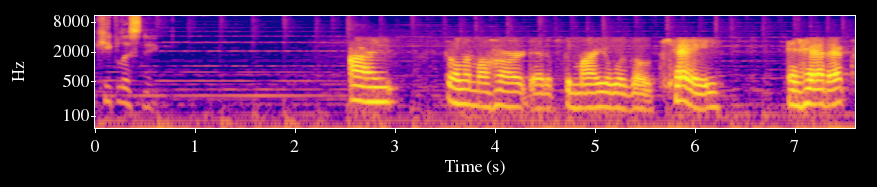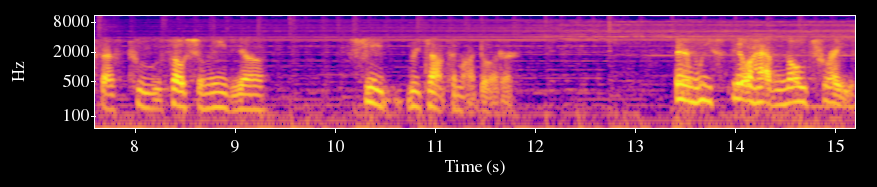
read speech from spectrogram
keep listening. I feel in my heart that if Samyah was okay and had access to social media, she reached out to my daughter. And we still have no trace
